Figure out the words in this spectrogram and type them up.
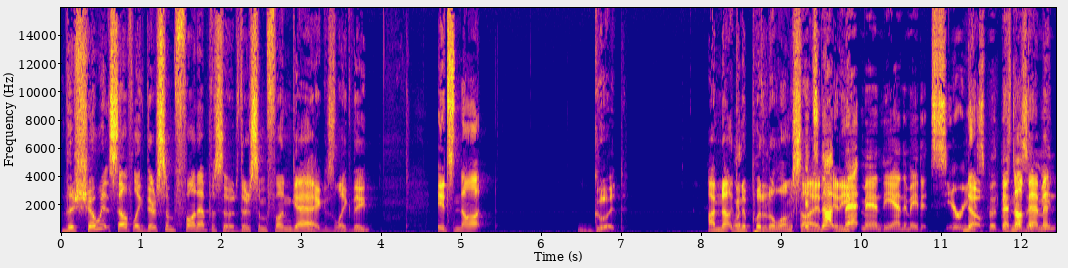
the show itself, like, there's some fun episodes. There's some fun gags. Like, they, it's not good. I'm not going to put it alongside it's not any. batman the animated series No, but that it's not Batman- mean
